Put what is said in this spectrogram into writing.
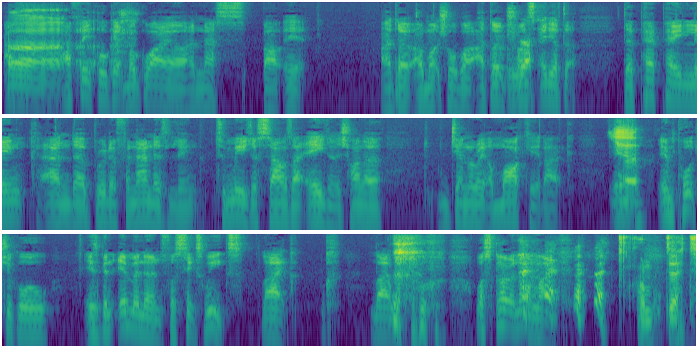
Uh, I think we'll get Maguire, and that's about it. I don't. I'm not sure about. I don't trust any of the the Pepe link and the Bruno Fernandes link. To me, just sounds like agents trying to generate a market. Like Yeah. in Portugal, it's been imminent for six weeks. Like, like what's, what's going on? Like, I'm dead.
